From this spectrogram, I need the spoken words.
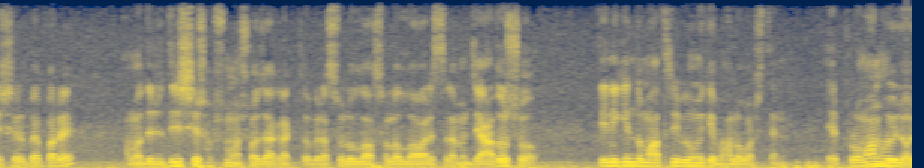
দেশের ব্যাপারে আমাদের দৃশ্যে সবসময় সজাগ রাখতে হবে। রাসুল্লাহ সাল্লাহ আলাইস্লামের যে আদর্শ, তিনি কিন্তু মাতৃভূমিকে ভালোবাসতেন। এর প্রমাণ হইল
